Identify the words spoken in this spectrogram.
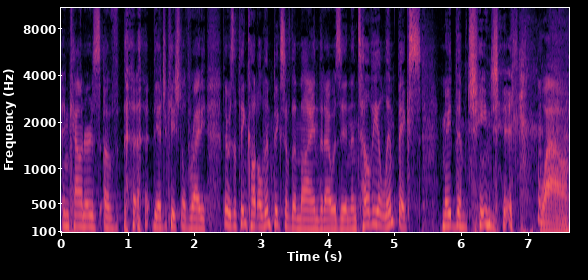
encounters of the educational variety. There was a thing called Olympics of the Mind that I was in until the Olympics made them change it. wow.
